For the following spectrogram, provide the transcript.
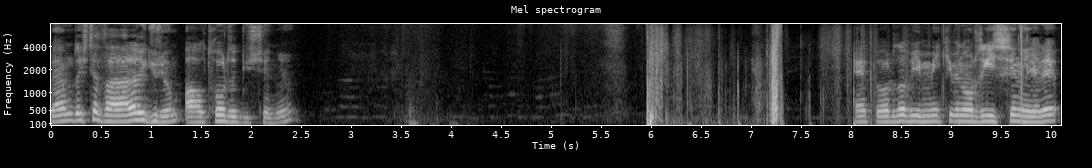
Ben burada işte zarara giriyorum. Altı orada güçleniyor. Evet orada bir 22 bin ordu gitsin ileri.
